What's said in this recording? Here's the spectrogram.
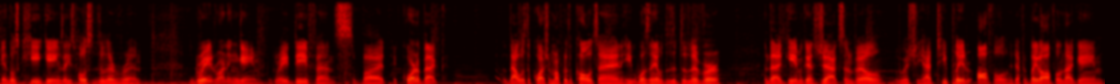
in those key games that he's supposed to deliver in. Great running game, great defense, but a quarterback that was the question mark for the Colts, and he wasn't able to deliver in that game against Jacksonville, which he had. He played awful. He definitely played awful in that game.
